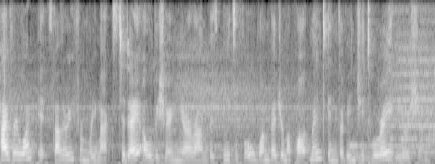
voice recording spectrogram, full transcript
Hi everyone, it's Valerie from Remax. Today I will be showing you around this beautiful one bedroom apartment in Da Vinci Torre, Lewisham.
